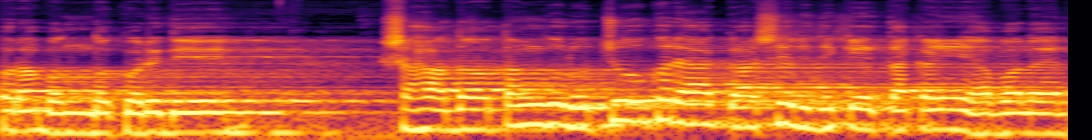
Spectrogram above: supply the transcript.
করা বন্ধ করে দিয়ে শাহাদত আঙ্গুল উঁচু করে আকাশের দিকে তাকাইয়া বলেন,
